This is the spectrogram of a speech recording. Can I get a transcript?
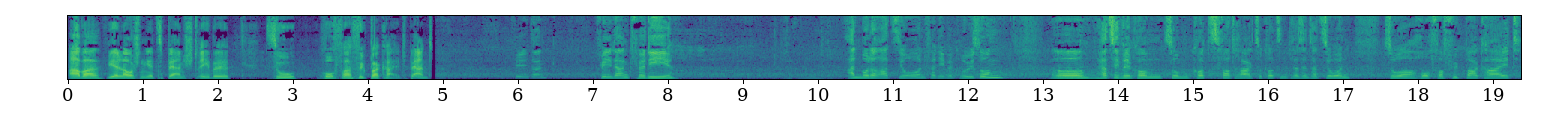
Aber wir lauschen jetzt Bernd Strebel zu Hochverfügbarkeit. Bernd. Vielen Dank. Vielen Dank für die Anmoderation, für die Begrüßung. Äh, herzlich willkommen zum Kurzvertrag, zur kurzen Präsentation zur Hochverfügbarkeit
